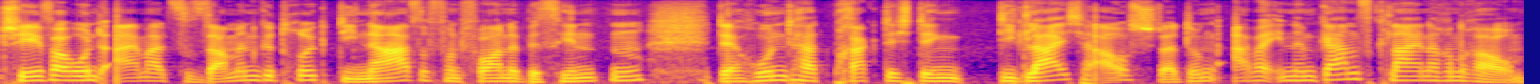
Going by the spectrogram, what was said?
Schäferhund, einmal zusammengedrückt, die Nase von vorne bis hinten. Der Hund hat praktisch den, die gleiche Ausstattung, aber in einem ganz kleineren Raum.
